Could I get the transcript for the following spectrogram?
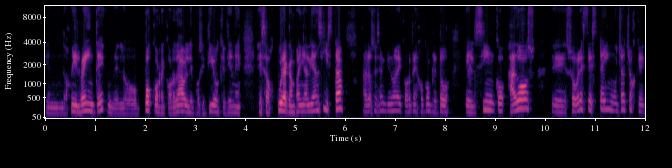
en 2020, de lo poco recordable, positivo que tiene esa oscura campaña aliancista. A los 69 Cornejo completó el 5 a 2. Eh, sobre este Stein, muchachos, que,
